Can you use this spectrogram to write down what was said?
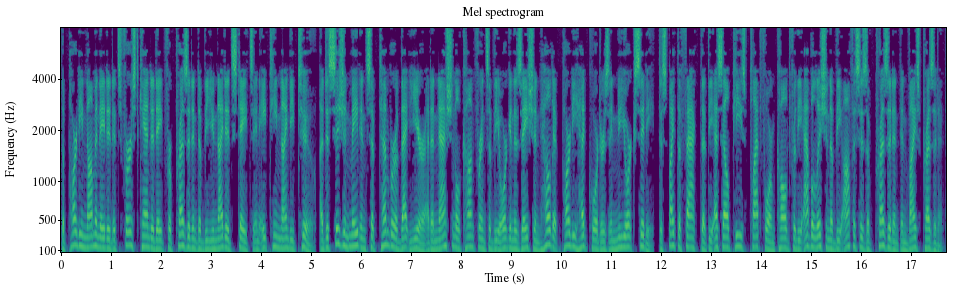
The party nominated its first candidate for President of the United States in 1892, a decision made in September of that year at a national conference of the organization held at party headquarters in New York City, despite the fact that the SLP's platform called for the abolition of the offices of President and Vice President.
